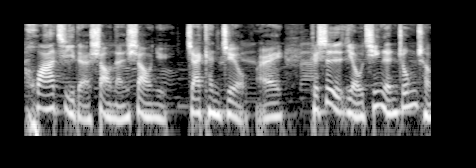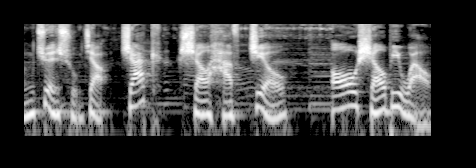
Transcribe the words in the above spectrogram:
花季的少男少女，Jack and Jill。哎，可是有情人终成眷属，叫 Jack shall have Jill，all shall be well。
